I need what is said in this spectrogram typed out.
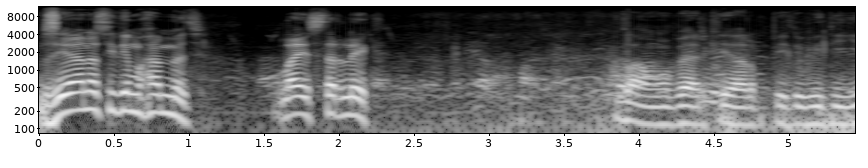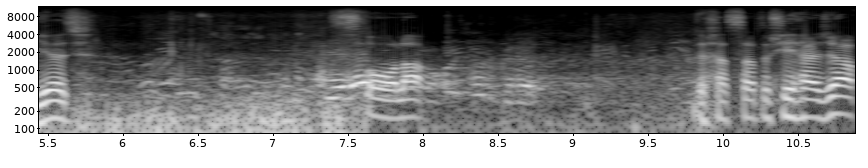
مزيان سيدي محمد. الله يستر لك اللهم بارك يا ربي الوديات الصولة اللي خاصاتو شي حاجة؟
